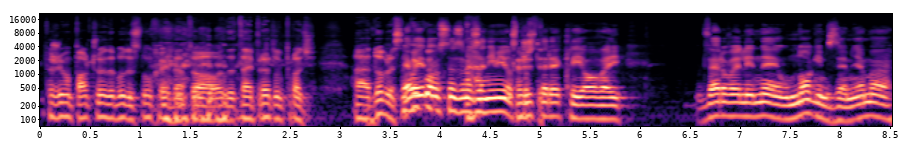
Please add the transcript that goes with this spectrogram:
Držimo palčeve da bude sluha i da, to, da taj predlog prođe. A, dobro, sad Evo kako- jedno sam zanimljivo što ste rekli, ovaj, verovo ili ne, u mnogim zemljama,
